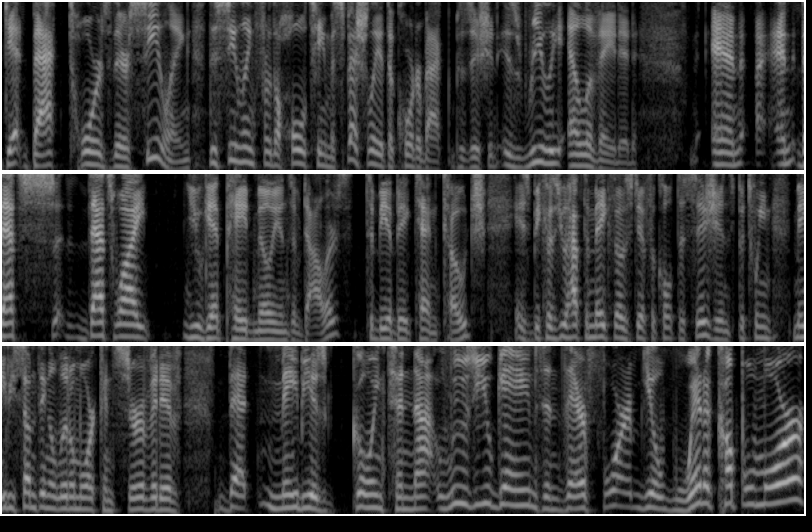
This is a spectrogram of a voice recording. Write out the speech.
get back towards their ceiling, the ceiling for the whole team, especially at the quarterback position, is really elevated. And and that's that's why you get paid millions of dollars to be a Big Ten coach is because you have to make those difficult decisions between maybe something a little more conservative that maybe is going to not lose you games and therefore you'll win a couple more.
